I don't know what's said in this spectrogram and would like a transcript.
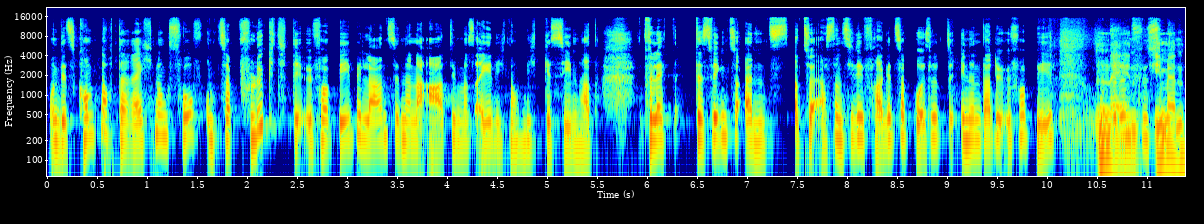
Und jetzt kommt noch der Rechnungshof und zerpflückt die ÖVP-Bilanz in einer Art, die man es eigentlich noch nicht gesehen hat. Vielleicht deswegen zuerst an Sie die Frage, zerbröselt Ihnen da die ÖVP? Nein, ich meine, äh,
